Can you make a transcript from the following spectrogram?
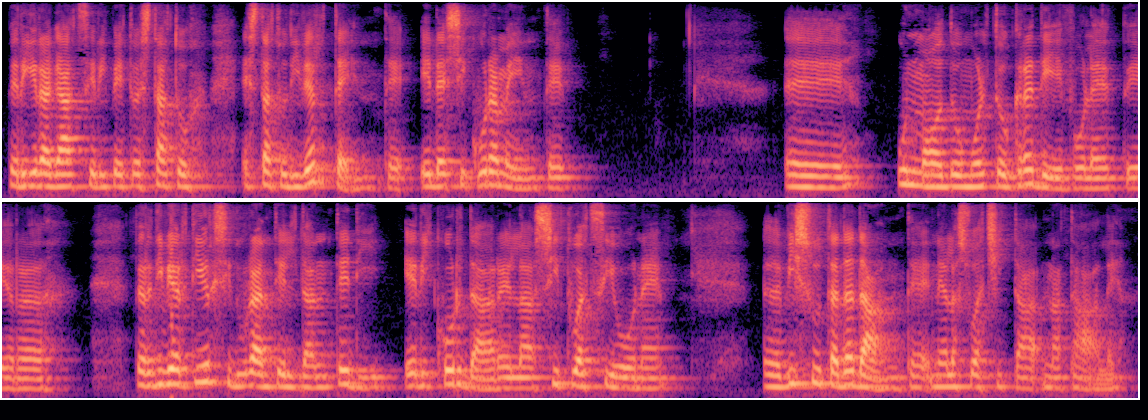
Per i ragazzi, ripeto, è stato, è stato divertente ed è sicuramente eh, un modo molto gradevole per per divertirsi durante il Dante D e ricordare la situazione eh, vissuta da Dante nella sua città natale.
